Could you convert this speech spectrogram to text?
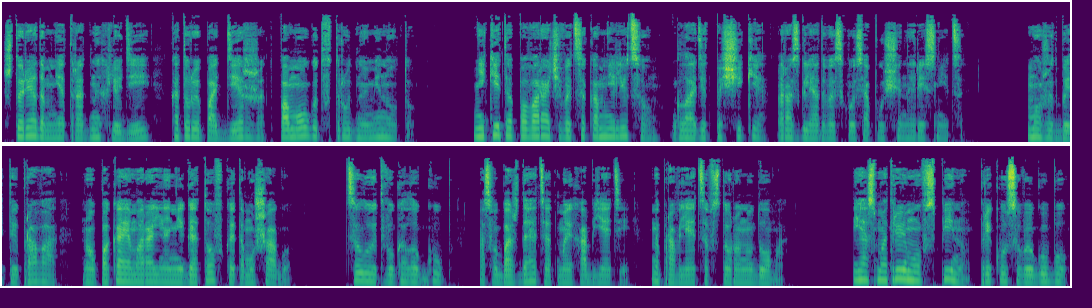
что рядом нет родных людей, которые поддержат, помогут в трудную минуту. Никита поворачивается ко мне лицом, гладит по щеке, разглядывая сквозь опущенные ресницы. «Может быть, ты права, но пока я морально не готов к этому шагу». Целует в уголок губ, освобождается от моих объятий, направляется в сторону дома. Я смотрю ему в спину, прикусываю губу.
